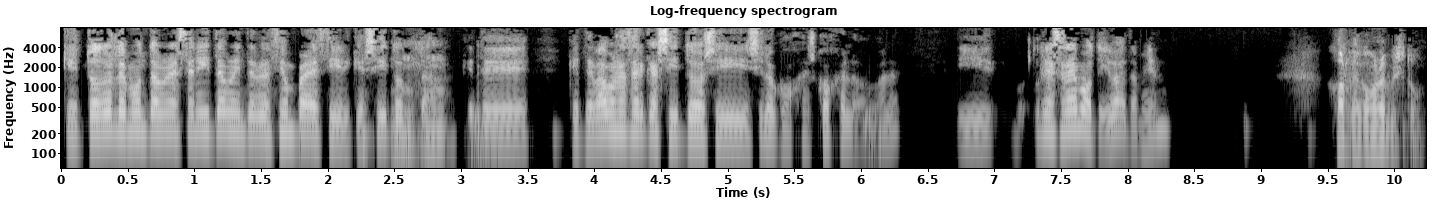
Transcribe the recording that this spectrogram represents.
que todos le montan una escenita, una intervención para decir que sí, tonta, que, te, que te vamos a hacer casito si, si lo coges, cógelo, ¿vale? Y una escena emotiva también. Jorge, ¿cómo lo ves tú?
